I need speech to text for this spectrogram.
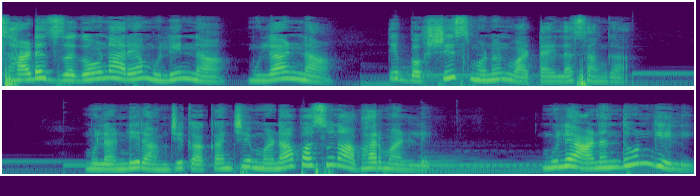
झाडं जगवणाऱ्या मुलींना मुलांना ते बक्षीस म्हणून वाटायला सांगा. मुलांनी रामजी काकांचे मनापासून आभार मानले. मुले आनंदून गेली.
